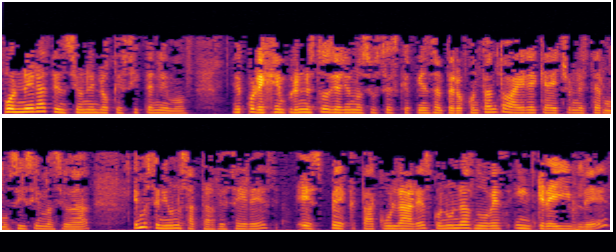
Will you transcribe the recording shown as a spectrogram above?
poner atención en lo que sí tenemos. Eh, por ejemplo, en estos días, yo no sé ustedes qué piensan, pero con tanto aire que ha hecho en esta hermosísima ciudad, hemos tenido unos atardeceres espectaculares con unas nubes increíbles.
